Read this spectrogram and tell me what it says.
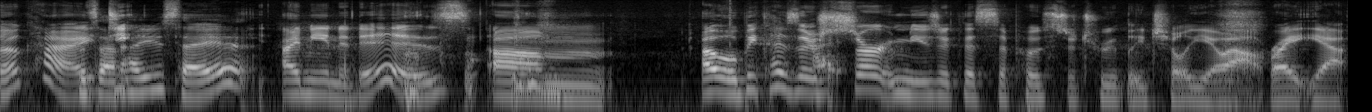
okay. Is that Do- how you say it? I mean, it is. Um, oh, because there's certain music that's supposed to truly chill you out, right? Yeah.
